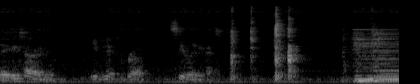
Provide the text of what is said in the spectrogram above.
Stay guitar, even if you're broke. See you later, guys.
